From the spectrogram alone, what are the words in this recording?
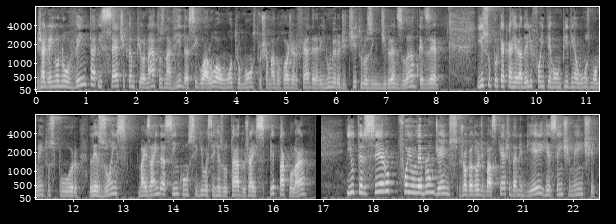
Já ganhou 97 campeonatos na vida, se igualou a um outro monstro chamado Roger Federer em número de títulos de Grand Slam, quer dizer, isso porque a carreira dele foi interrompida em alguns momentos por lesões, mas ainda assim conseguiu esse resultado já espetacular. E o terceiro foi o LeBron James, jogador de basquete da NBA, recentemente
